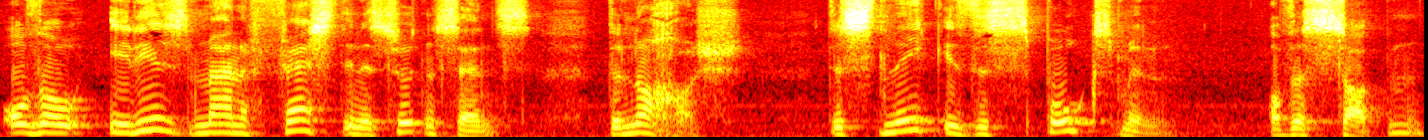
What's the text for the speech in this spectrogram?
Although it is manifest in a certain sense, the Nachash, the snake is the spokesman of the Satan,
